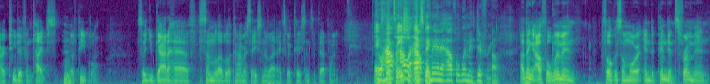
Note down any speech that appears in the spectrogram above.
are two different types hmm. of people. So you gotta have some level of conversation about expectations at that point. So how, how are alpha expect- men and alpha women different? Oh. I think alpha women focus on more independence from men,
